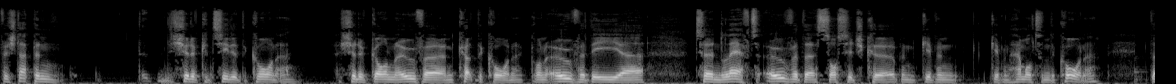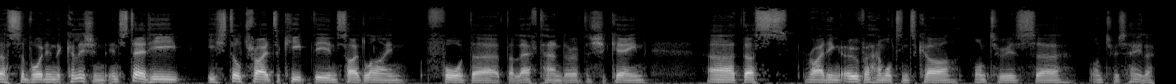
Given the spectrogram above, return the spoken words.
Verstappen should have conceded the corner, should have gone over and cut the corner, gone over the uh, turn left over the sausage curb and given given Hamilton the corner, thus avoiding the collision. Instead, he he still tried to keep the inside line for the the left hander of the chicane, uh, thus riding over Hamilton's car onto his uh, onto his halo.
